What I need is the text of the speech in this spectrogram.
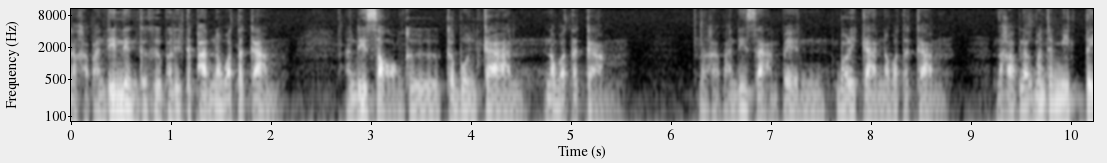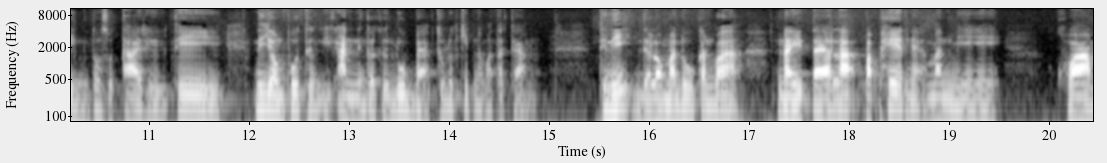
นะครับอันที่ 1 ก็คือผลิตภัณฑ์นวัตกรรม อันที่ 2 คือกระบวนการนวัตกรรมนะครับอันที่ 3 เป็นบริการนวัตกรรมนะครับแล้วมันจะมีติ่งตัวสุดท้ายที่ที่นิยมพูดถึงอีกอันหนึ่งก็คือรูปแบบธุรกิจนวัตกรรม ทีนี้เดี๋ยวเรามาดูกันว่าในแต่ละประเภทเนี่ยมันมีความ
